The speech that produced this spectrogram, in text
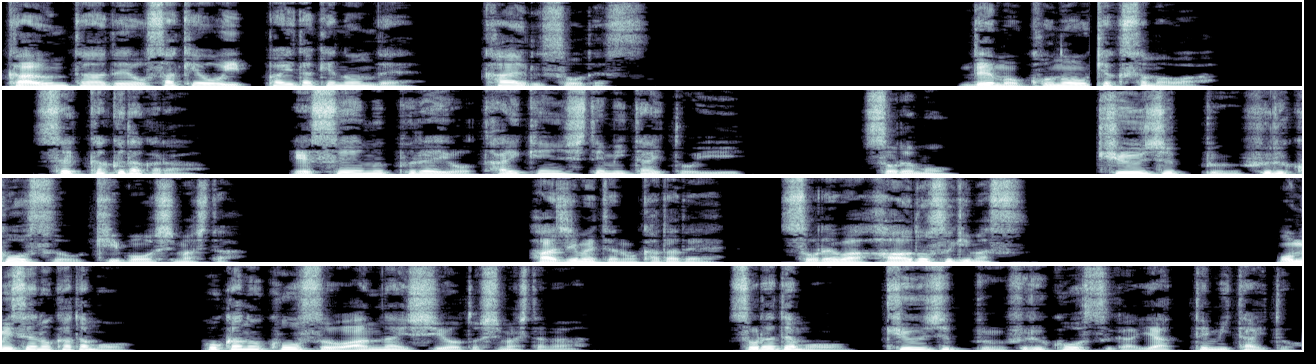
カウンターでお酒を一杯だけ飲んで帰るそうです。でもこのお客様は、せっかくだから SM プレイを体験してみたいと言い、それも90分フルコースを希望しました。初めての方で、それはハードすぎます。お店の方も他のコースを案内しようとしましたが、それでも90分フルコースがやってみたいと。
